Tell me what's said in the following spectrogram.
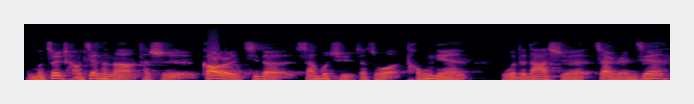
我们最常见的呢，它是高尔基的三部曲，叫做《童年》《我的大学》在人间，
